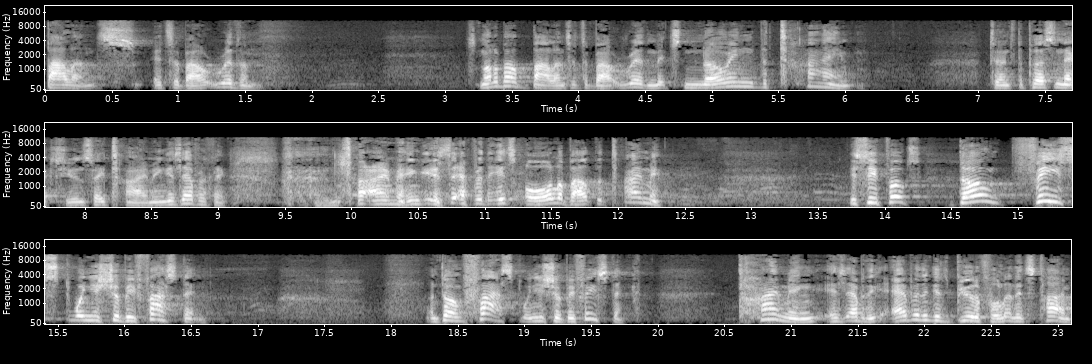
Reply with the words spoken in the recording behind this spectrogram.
balance, it's about rhythm. It's not about balance, it's about rhythm. It's knowing the time. Turn to the person next to you and say, timing is everything. timing is everything. It's all about the timing. You see, folks, don't feast when you should be fasting. And don't fast when you should be feasting. Timing is everything. Everything is beautiful in its time.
